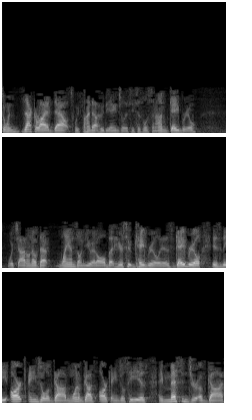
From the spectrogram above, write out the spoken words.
So when Zechariah doubts, we find out who the angel is. He says, Listen, I'm Gabriel, which I don't know if that lands on you at all, but here's who Gabriel is. Gabriel is the archangel of God, one of God's archangels. He is a messenger of God.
